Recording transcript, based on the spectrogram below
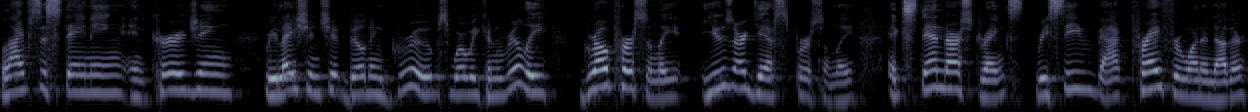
life sustaining, encouraging, relationship building groups where we can really grow personally, use our gifts personally, extend our strengths, receive back, pray for one another,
